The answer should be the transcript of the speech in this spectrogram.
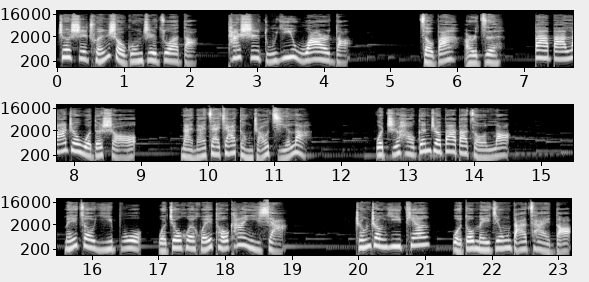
这是纯手工制作的，它是独一无二的。走吧，儿子。爸爸拉着我的手。奶奶在家等着急了，我只好跟着爸爸走了。每走一步，我就会回头看一下。整整一天，我都没精打采的，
